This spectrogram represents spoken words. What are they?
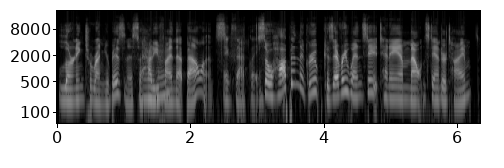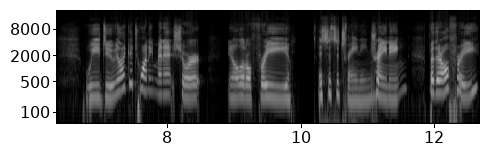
learning to run your business. So, how do you mm-hmm. find that balance? Exactly. So hop in the group because every Wednesday at 10 a.m. Mountain Standard Time, we do like a 20 minute short, you know, a little free it's just a training. training, but they're all free.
